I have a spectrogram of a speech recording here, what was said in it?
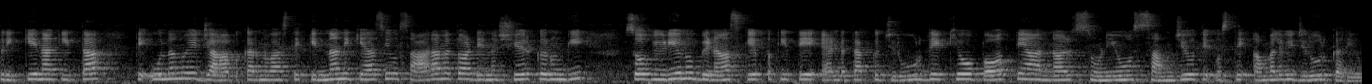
ਤਰੀਕੇ ਨਾਲ ਕੀਤਾ ਤੇ ਉਹਨਾਂ ਨੂੰ ਇਹ ਜਾਪ ਕਰਨ ਵਾਸਤੇ ਕਿੰਨਾ ਨੇ ਕਿਹਾ ਸੀ, ਉਹ ਸਾਰਾ ਮੈਂ ਤੁਹਾਡੇ ਨਾਲ ਸ਼ੇਅਰ ਕਰੂੰਗੀ। ਸੋ ਵੀਡੀਓ ਨੂੰ ਬਿਨਾਂ ਸਕਿਪ ਕੀਤੇ ਐਂਡ ਤੱਕ ਜਰੂਰ ਦੇਖਿਓ, ਬਹੁਤ ਧਿਆਨ ਨਾਲ ਸੁਣਿਓ, ਸਮਝਿਓ ਤੇ ਉਸ ਤੇ ਅਮਲ ਵੀ ਜਰੂਰ ਕਰਿਓ।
